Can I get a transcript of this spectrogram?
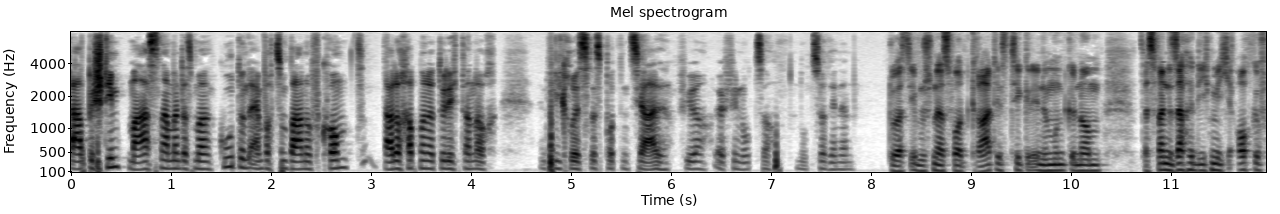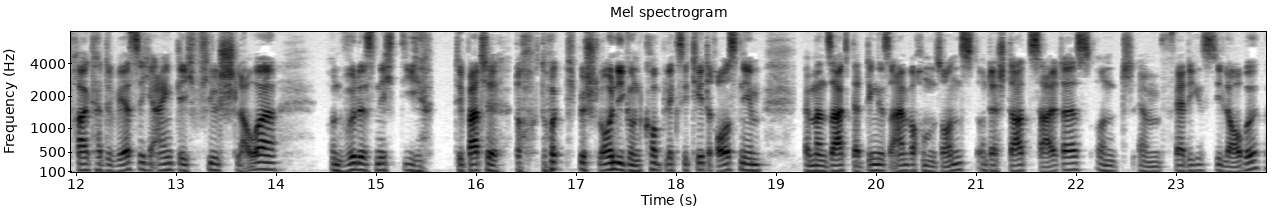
da bestimmt Maßnahmen, dass man gut und einfach zum Bahnhof kommt. Dadurch hat man natürlich dann auch ein viel größeres Potenzial für Öffi-Nutzer, Nutzerinnen. Du hast eben schon das Wort Gratis-Ticket in den Mund genommen. Das war eine Sache, die ich mich auch gefragt hatte. Wäre es nicht eigentlich viel schlauer und würde es nicht die Debatte doch deutlich beschleunigen und Komplexität rausnehmen, wenn man sagt, das Ding ist einfach umsonst und der Staat zahlt das und ähm, fertig ist die Laube.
